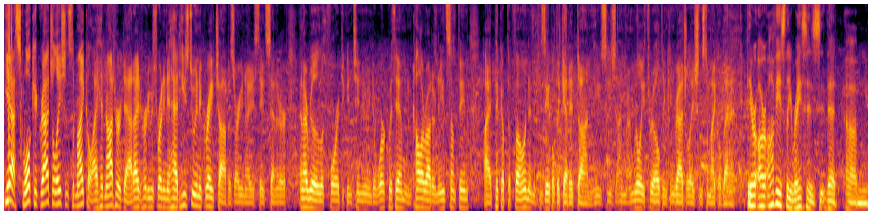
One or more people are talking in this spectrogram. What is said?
Yes. Well, congratulations to Michael. I had not heard that. I'd heard he was running ahead. He's doing a great job as our United States Senator, and I really look forward to continuing to work with him. When Colorado needs something, I pick up the phone and he's able to get it done. He's, he's I'm, I'm really thrilled, and congratulations to Michael Bennet. There are obviously races that um,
